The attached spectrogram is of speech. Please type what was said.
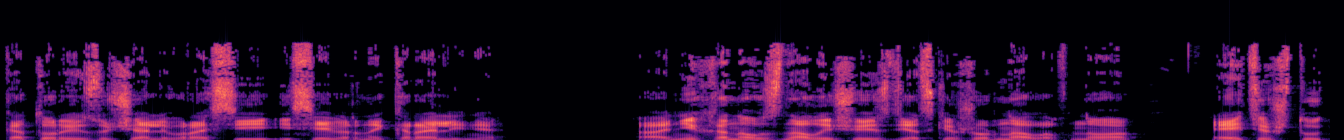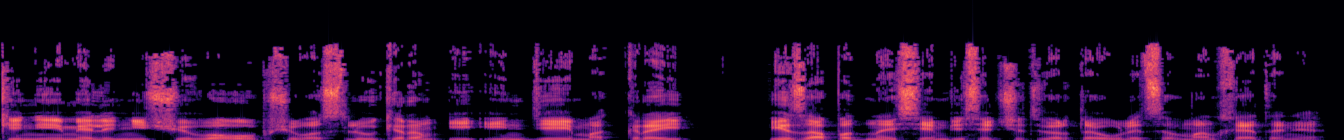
которые изучали в России и Северной Каролине. О них она узнала еще из детских журналов, но эти штуки не имели ничего общего с Люкером и Индией Маккрей и западной 74-й улицы в Манхэттене.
